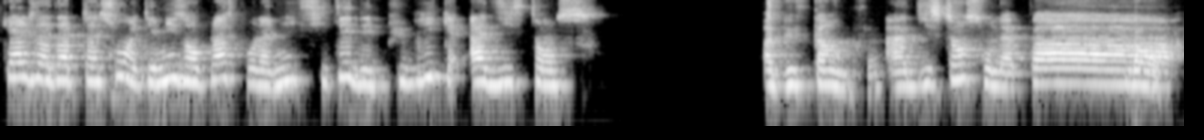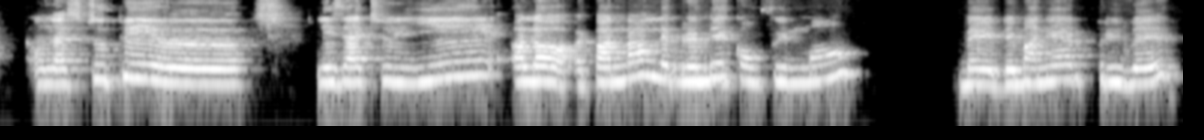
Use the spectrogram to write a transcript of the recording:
Quelles adaptations ont été mises en place pour la mixité des publics à distance? À distance. À distance, on n'a pas. On a stoppé euh, les ateliers. Alors, pendant le premier confinement, mais de manière privée,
